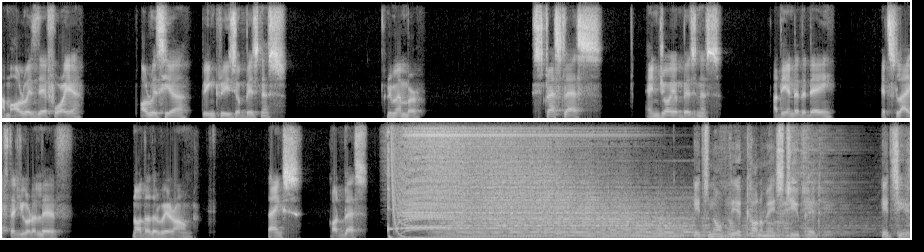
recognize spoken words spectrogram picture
I'm always there for you always here to increase your business. Remember, stress less, enjoy your business. At the end of the day, It's life that you got to live, not the other way around. Thanks. God bless. It's not the economy, stupid. It's you.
